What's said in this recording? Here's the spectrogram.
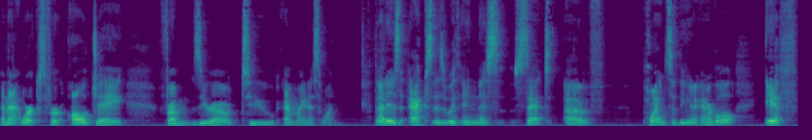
And that works for all j from 0 to m minus 1. That is, x is within this set of points of the unit interval if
